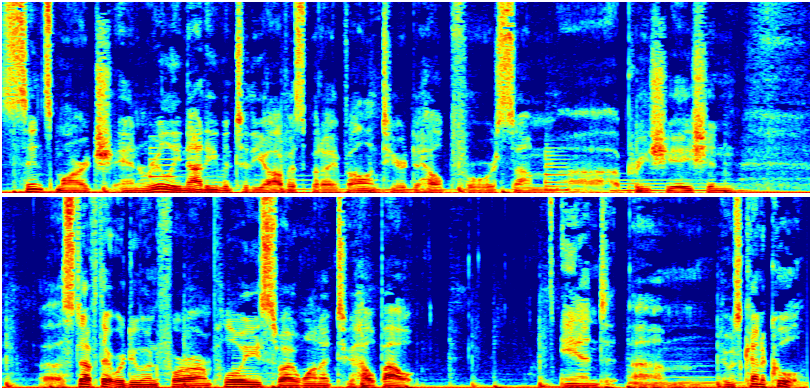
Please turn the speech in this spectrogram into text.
since March, and really not even to the office, but I volunteered to help for some uh, appreciation uh, stuff that we're doing for our employees. So I wanted to help out, and um, it was kind of cool,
